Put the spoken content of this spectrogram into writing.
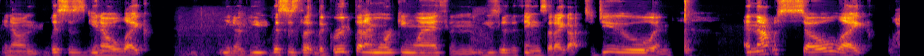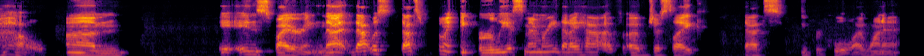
you know and this is you know like you know this is the, the group that i'm working with and these are the things that i got to do. And and that was so like wow um inspiring. That that was that's my earliest memory that i have of just like that's super cool. I want to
